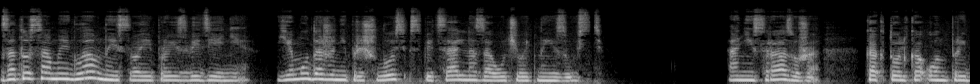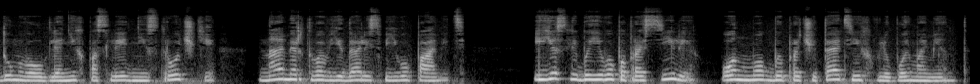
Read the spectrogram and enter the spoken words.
Зато самые главные свои произведения ему даже не пришлось специально заучивать наизусть. Они сразу же, как только он придумывал для них последние строчки, намертво въедались в его память, и если бы его попросили, он мог бы прочитать их в любой момент.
